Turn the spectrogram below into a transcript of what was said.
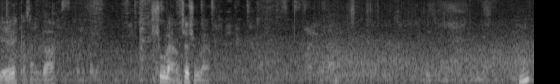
예, 감사합니다. 쇼라, 진짜 쇼라. 응?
